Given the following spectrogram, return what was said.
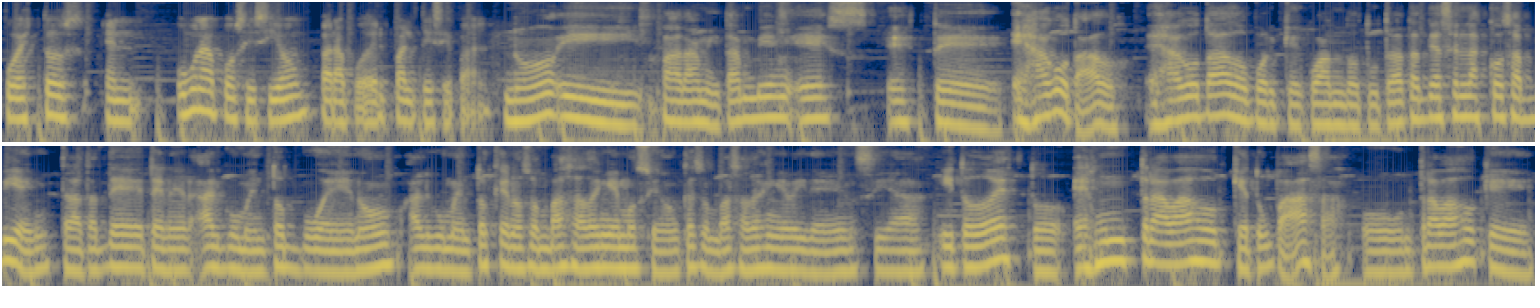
puestos en una posición para poder participar. No, y para mí también es este es agotado. Es agotado porque cuando tú tratas de hacer las cosas bien, tratas de tener argumentos buenos, argumentos que no son basados en emoción, que son basados en evidencia. Y todo esto es un trabajo que tú pasas o un trabajo que,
